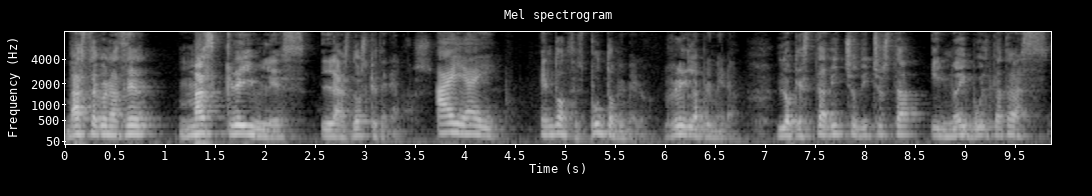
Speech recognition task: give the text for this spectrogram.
Basta con hacer más creíbles las dos que tenemos. Ay, ay. Entonces, punto primero, regla primera. Lo que está dicho, dicho está y no hay vuelta atrás.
